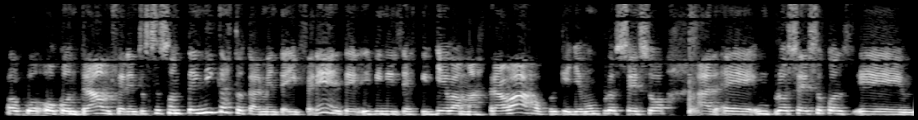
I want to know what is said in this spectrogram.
O, con transfer. Entonces son técnicas totalmente diferentes. El vinil textil lleva más trabajo porque lleva un proceso, eh, un proceso eh,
